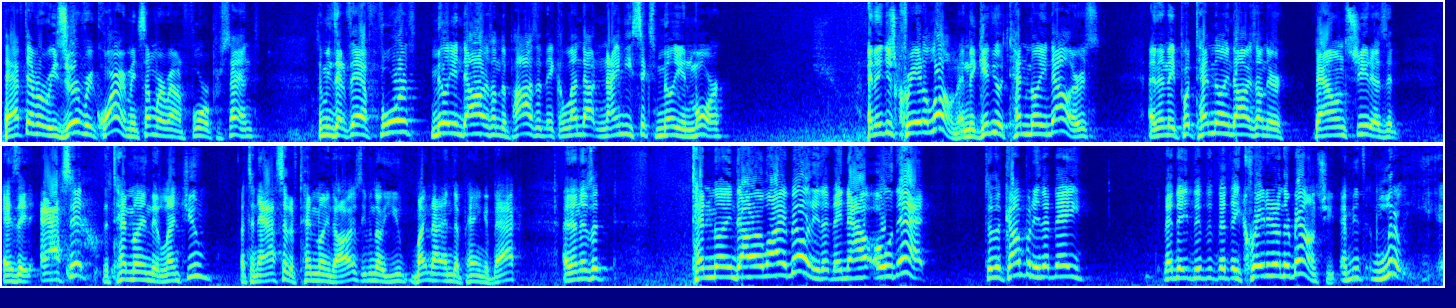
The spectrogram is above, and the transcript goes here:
They have to have a reserve requirement somewhere around 4%. So it means that if they have $4 million on deposit, they can lend out 96 million more. And they just create a loan. And they give you $10 million. And then they put $10 million on their balance sheet as an as an asset, the 10 million they lent you, that's an asset of $10 million, even though you might not end up paying it back. And then there's a $10 million liability that they now owe that to the company that they that they, that they created on their balance sheet. I mean, literally,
